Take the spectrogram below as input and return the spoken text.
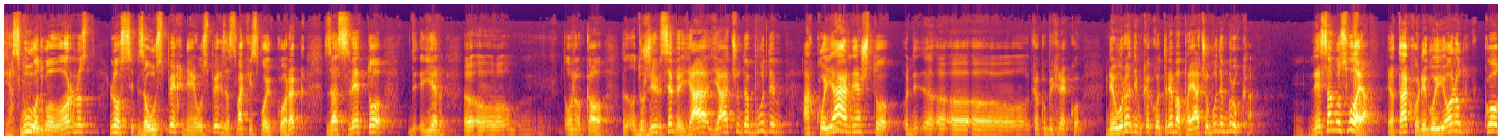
Ja svu odgovornost nosim za uspeh, ne uspeh, za svaki svoj korak, za sve to, jer ono kao doživim sebe, ja, ja ću da budem, ako ja nešto, uh, uh, kako bih rekao, ne uradim kako treba, pa ja ću budem bruka. Ne samo svoja, je tako, nego i onog kog,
